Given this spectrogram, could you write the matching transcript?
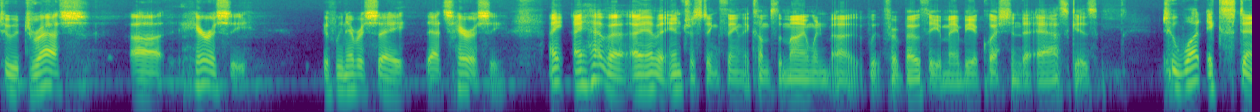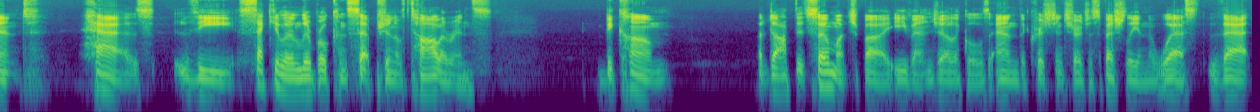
to address uh, heresy if we never say that's heresy I, I have a I have an interesting thing that comes to mind when uh, for both of you maybe a question to ask is to what extent has the secular liberal conception of tolerance become adopted so much by evangelicals and the Christian church, especially in the West, that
